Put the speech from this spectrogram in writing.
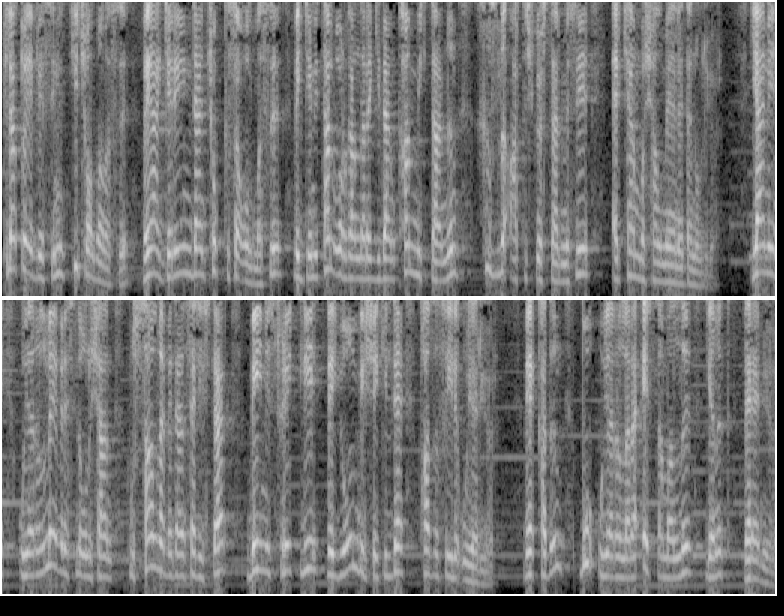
Plato evresinin hiç olmaması veya gereğinden çok kısa olması ve genital organlara giden kan miktarının hızlı artış göstermesi erken boşalmaya neden oluyor. Yani uyarılma evresinde oluşan ruhsal ve bedensel hisler beyni sürekli ve yoğun bir şekilde fazlasıyla uyarıyor. Ve kadın bu uyarılara eş zamanlı yanıt veremiyor.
